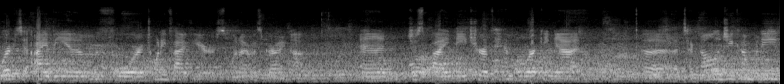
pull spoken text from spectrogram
worked at IBM for 25 years when I was growing up. And just by nature of him working at a, a technology company,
